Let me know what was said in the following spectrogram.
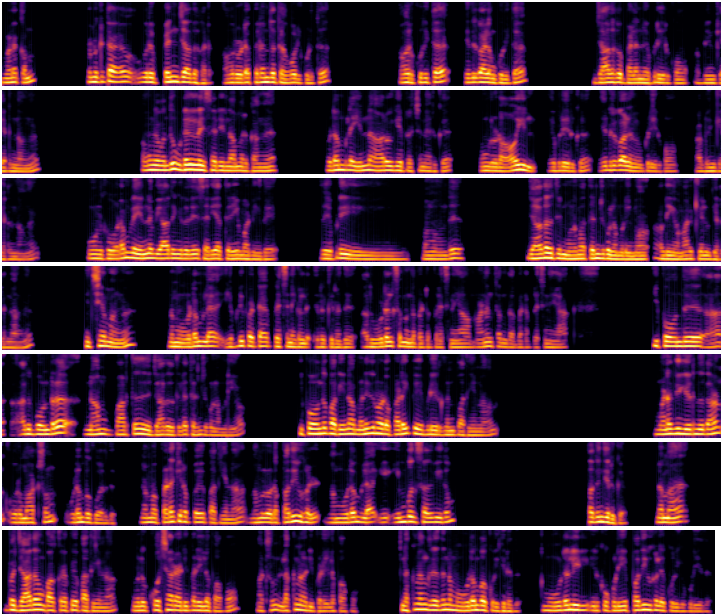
வணக்கம். நம்மக்கிட்ட ஒரு பெண் ஜாதகர். அவரோட பிறந்த தகவல் கொடுத்து அவர் குறித்த எதிர்காலம் குறித்த ஜாதக பலன் எப்படி இருக்கும் அப்படின்னு கேட்டிருந்தாங்க. அவங்க வந்து உடல்நிலை சரியில்லாமல் இருக்காங்க. உடம்புல என்ன ஆரோக்கிய பிரச்சனை இருக்குது உங்களோட ஆயில் எப்படி இருக்குது எதிர்காலம் எப்படி இருக்கும்? அப்படின்னு கேட்டிருந்தாங்க. உங்களுக்கு உடம்புல என்ன வியாதிங்கிறதே சரியாக தெரிய மாட்டேங்குது. இது எப்படி நம்ம வந்து ஜாதகத்தின் மூலமாக தெரிஞ்சுக்கொள்ள முடியுமா? அப்படிங்கிற மாதிரி கேள்வி கேட்டிருந்தாங்க. நிச்சயமாங்க. நம்ம உடம்புல எப்படிப்பட்ட பிரச்சனைகள் இருக்கிறது? அது உடல் சம்மந்தப்பட்ட பிரச்சனையா? மனம் சம்மந்தப்பட்ட பிரச்சனையா? இப்போ வந்து அது போன்ற நாம் பார்த்து ஜாதகத்தில் தெரிஞ்சு கொள்ள முடியும். இப்போ வந்து பார்த்தீங்கன்னா, மனிதனோட படைப்பு எப்படி இருக்குன்னு பார்த்தீங்கன்னா மனதில் இருந்து தான் ஒரு மாற்றம் உடம்புக்கு வருது. நம்ம படைக்கிறப்பவே பார்த்தீங்கன்னா, நம்மளோட பதிவுகள் நம்ம உடம்புல எ 80% பதிஞ்சிருக்கு. நம்ம இப்போ ஜாதகம் பார்க்குறப்பே பார்த்தீங்கன்னா, உங்களுக்கு கோச்சார அடிப்படையில் பார்ப்போம் மற்றும் லக்ன அடிப்படையில் பார்ப்போம். லக்னங்கிறது நம்ம உடம்பை குறிக்கிறது. நம்ம உடலில் இருக்கக்கூடிய பதிவுகளை குறிக்கக்கூடியது.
